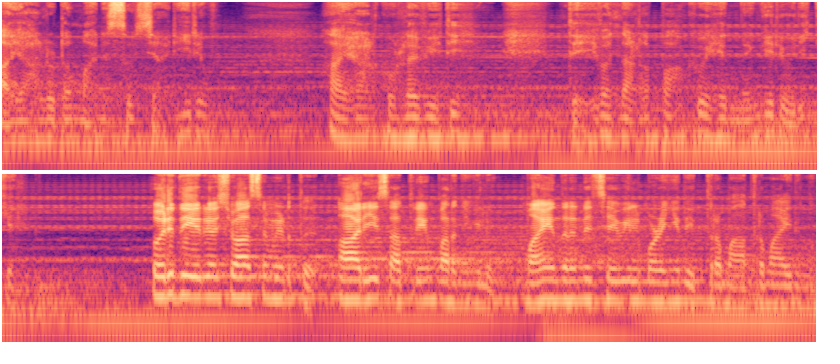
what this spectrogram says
അയാളുടെ മനസ്സും ശരീരവും. അയാൾക്കുള്ള വിധി ദൈവം നടപ്പാക്കുക എന്നെങ്കിലും ഒരിക്കൽ ഒരു ദീർഘശ്വാസം എടുത്ത് ആലീസ് അത്രയും പറഞ്ഞെങ്കിലും മഹേന്ദ്രന്റെ ചെവിയിൽ മുഴങ്ങിയത് ഇത്ര മാത്രമായിരുന്നു.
